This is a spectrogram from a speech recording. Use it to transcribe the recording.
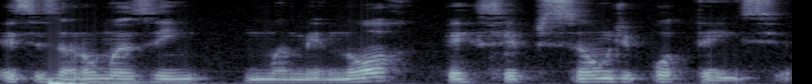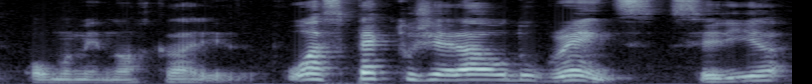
esses aromas em uma menor percepção de potência ou uma menor clareza. O aspecto geral do Grants seria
